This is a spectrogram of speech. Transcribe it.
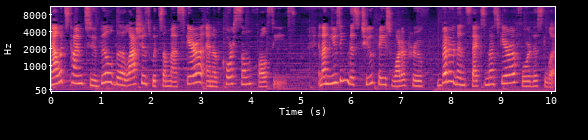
Now it's time to build the lashes with some mascara and of course some falsies. And I'm using this Too Faced Waterproof Better Than Sex mascara for this look.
